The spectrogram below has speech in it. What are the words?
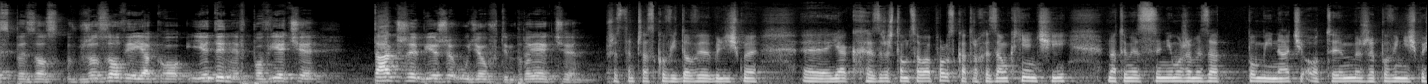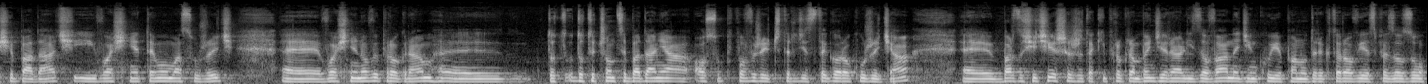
SPZOS w Brzozowie jako jedyny w powiecie także bierze udział w tym projekcie. Przez ten czas covidowy byliśmy, e, jak zresztą cała Polska, trochę zamknięci, natomiast nie możemy zapominać o tym, że powinniśmy się badać i właśnie temu ma służyć e, właśnie nowy program e, dot- dotyczący badania osób powyżej 40 roku życia. Bardzo się cieszę, że taki program będzie realizowany. Dziękuję panu dyrektorowi SPZOZ-u,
